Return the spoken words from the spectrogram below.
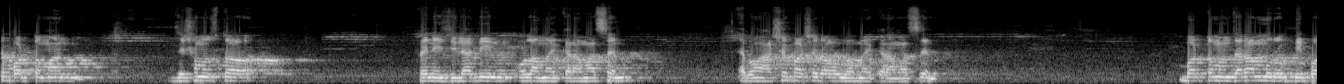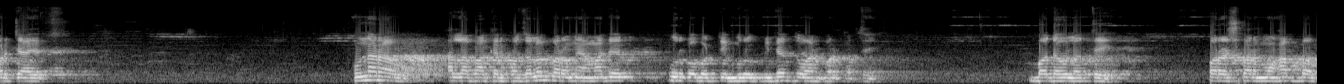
বর্তমান যে সমস্ত ফেনী জিলাধীন ওলামাই কারাম আছেন এবং আশেপাশেরও ওলামাই কারাম আছেন, বর্তমান যারা মুরব্বী পর্যায়ের ওনারাও আল্লাহ পাকের ফজল করমে আমাদের পূর্ববর্তী মুরব্বীদের দোয়ার বরকতে, বদৌলতে পরস্পর মহাব্বত,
